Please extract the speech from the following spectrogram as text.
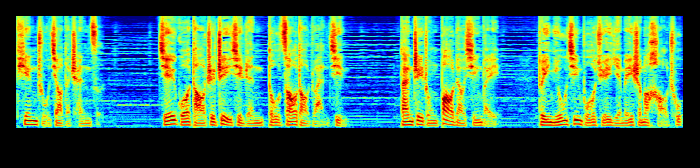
天主教的臣子。结果导致这些人都遭到软禁，但这种爆料行为对牛津伯爵也没什么好处。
